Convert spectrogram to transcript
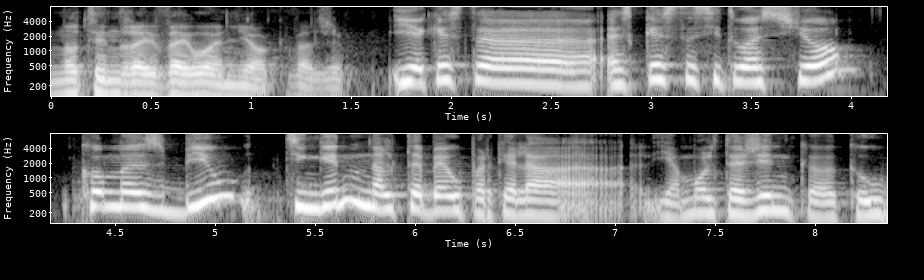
no tindré veu en lloc, vaja. I aquesta, aquesta situació com es viu tinguent un altaveu, perquè la, hi ha molta gent que, que ho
